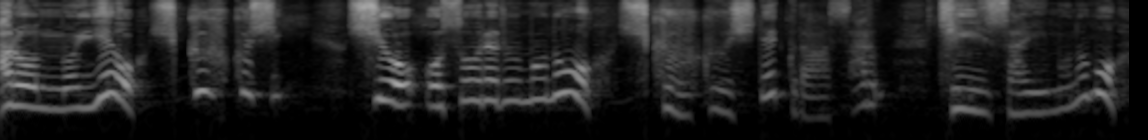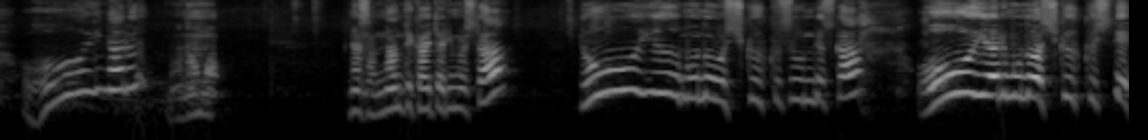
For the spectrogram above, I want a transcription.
アロンの家を祝福し主を恐れる者を祝福してくださる。小さいものも大いなるものも。皆さん何て書いてありました？どういうものを祝福するんですか？大いなるものは祝福して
